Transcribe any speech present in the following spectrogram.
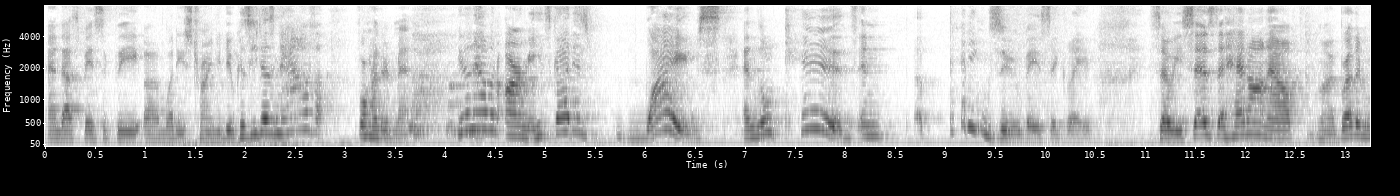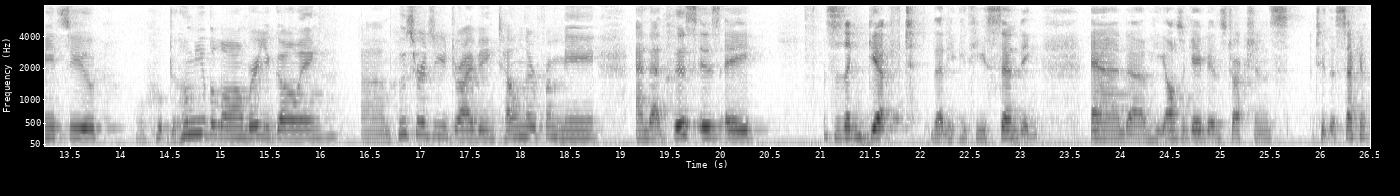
And that's basically um, what he's trying to do because he doesn't have 400 men. He doesn't have an army. He's got his wives and little kids and a petting zoo, basically. So he says to head on out. My brother meets you to whom you belong, where are you going, um, whose herds are you driving, tell them they're from me, and that this is a this is a gift that he, he's sending. And um, he also gave instructions to the second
